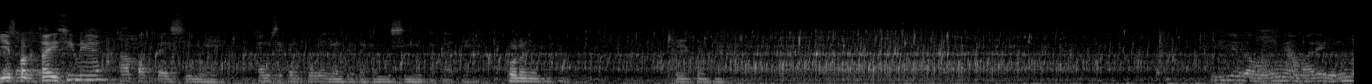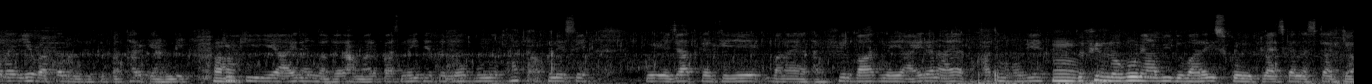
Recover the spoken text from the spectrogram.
ये पकता इसी में है? हाँ पकता इसी में है। कम से कम पौने घंटे तक हम इसी में पकाते हैं। पौने घंटे ठीक हो गया। पिछले ज़माने में हमारे घरों में ना ये बर्तन होते थे पत्थर के हंडी हाँ। क्योंकि ये आयरन वगैरह हमारे पास नहीं थे तो लोग खुद अपने से। कोई ईजाद करके ये बनाया था। फिर बाद में ये आयरन आया तो ख़त्म हो गए हम्म। तो फिर लोगों ने अभी दोबारा इसको यूटिलाइज करना स्टार्ट किया।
